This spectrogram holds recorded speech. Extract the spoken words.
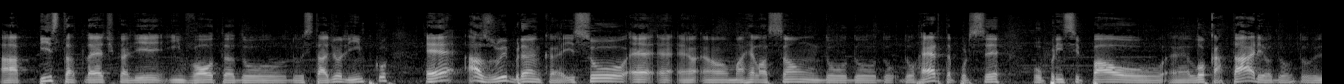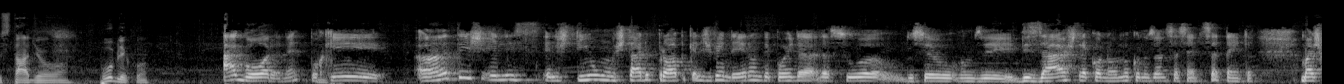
a pista atlética ali em volta do, do estádio olímpico é azul e branca. Isso é, é, é uma relação do, do, do, do, Hertha por ser o principal é, locatário do, do estádio público? Agora, né? Porque Antes eles, eles tinham um estádio próprio que eles venderam depois da, da sua, do seu, vamos dizer, desastre econômico nos anos 60 e 70. Mas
